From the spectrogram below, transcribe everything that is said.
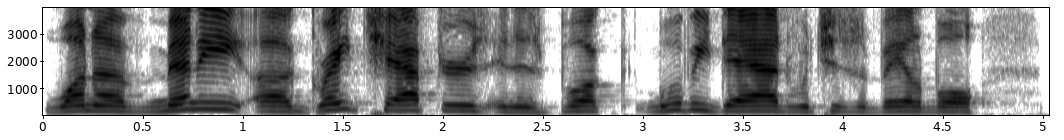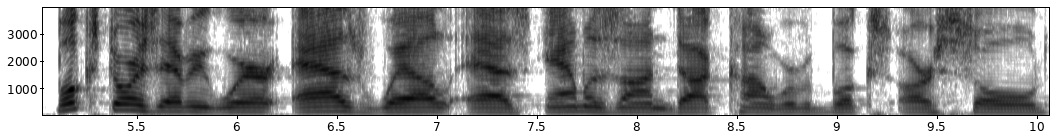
one of many uh, great chapters in his book, Movie Dad, which is available bookstores everywhere as well as Amazon.com, where books are sold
